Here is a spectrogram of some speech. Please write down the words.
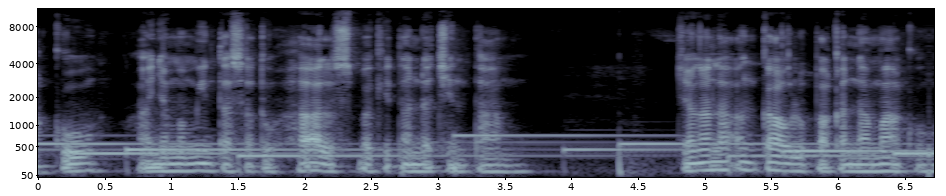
Aku hanya meminta satu hal sebagai tanda cintamu. Janganlah engkau lupakan namaku,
